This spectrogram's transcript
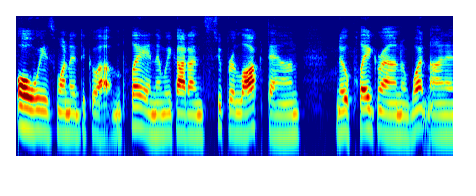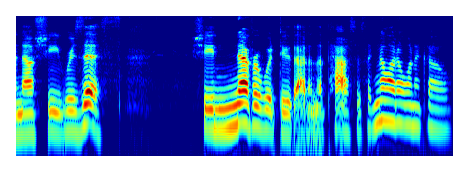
always wanted to go out and play, and then we got on super lockdown, no playground and whatnot, and now she resists. She never would do that in the past. It's like, no, I don't want to go.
